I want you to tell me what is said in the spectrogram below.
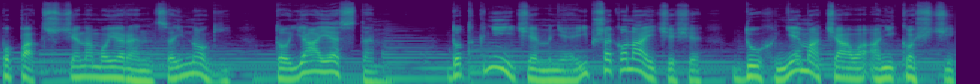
Popatrzcie na moje ręce i nogi, to ja jestem. Dotknijcie mnie i przekonajcie się, duch nie ma ciała ani kości,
